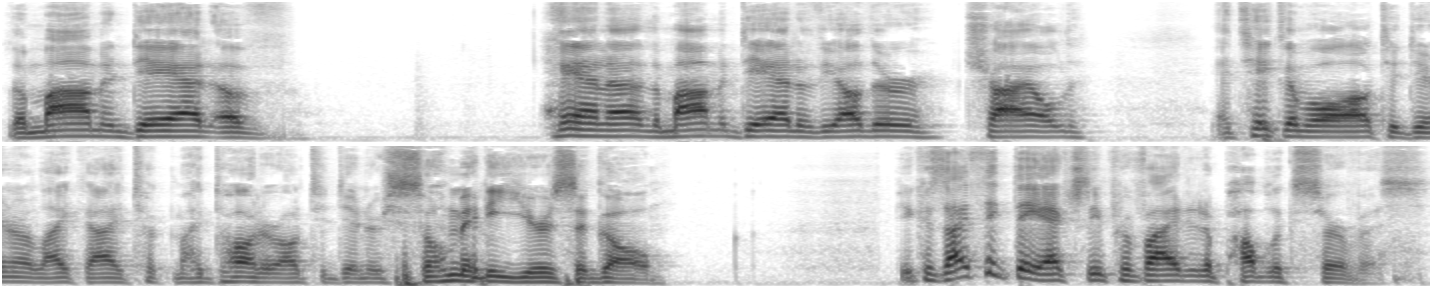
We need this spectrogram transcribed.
the mom and dad of Hannah, the mom and dad of the other child, and take them all out to dinner like I took my daughter out to dinner so many years ago. Because I think they actually provided a public service.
